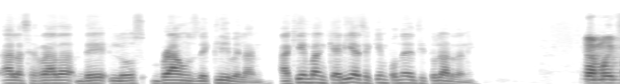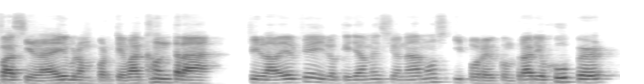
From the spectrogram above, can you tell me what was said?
ala cerrada de los Browns de Cleveland. ¿A quién banquearías y a quién poner de titular, Dani? muy fácil a Abram porque va contra Filadelfia y lo que ya mencionamos y por el contrario Hooper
